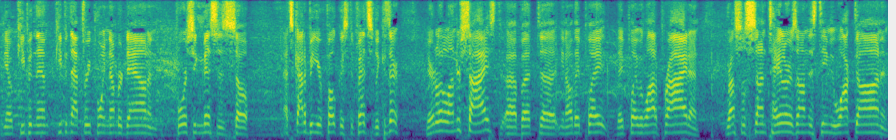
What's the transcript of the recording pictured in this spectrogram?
you know, keeping them keeping that three point number down and forcing misses. So that's got to be your focus defensively because they're they're a little undersized, uh, but uh, you know they play they play with a lot of pride. And Russell's son Taylor is on this team. He walked on, and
